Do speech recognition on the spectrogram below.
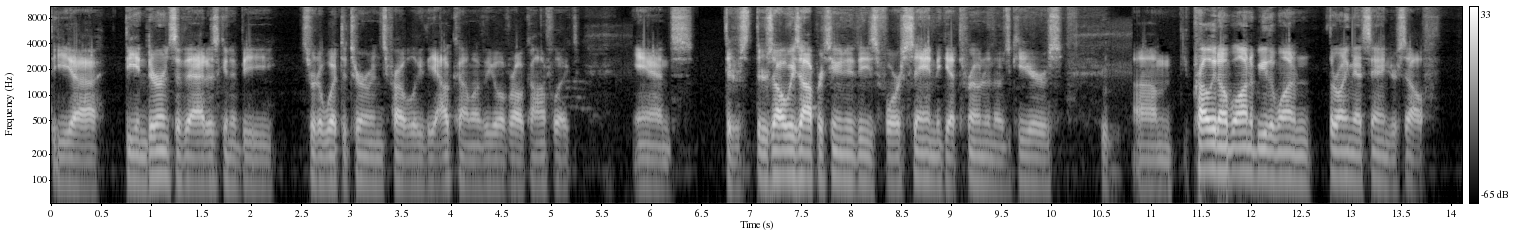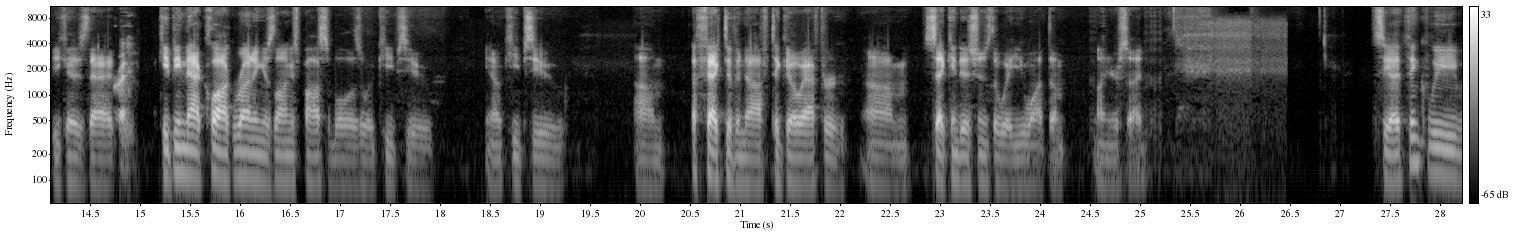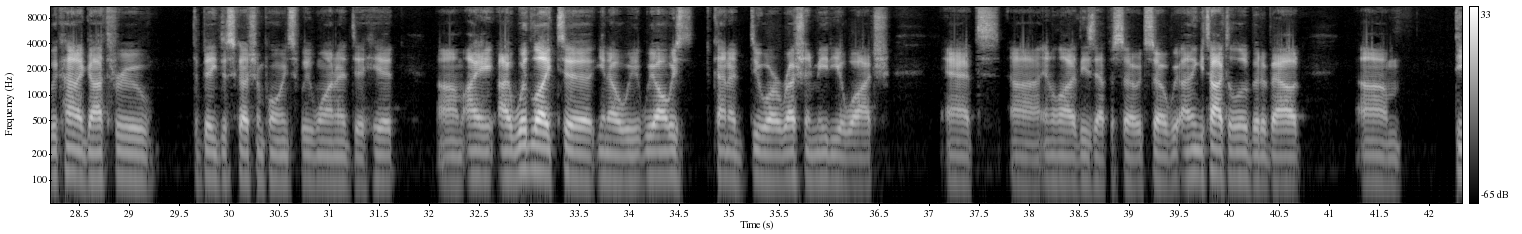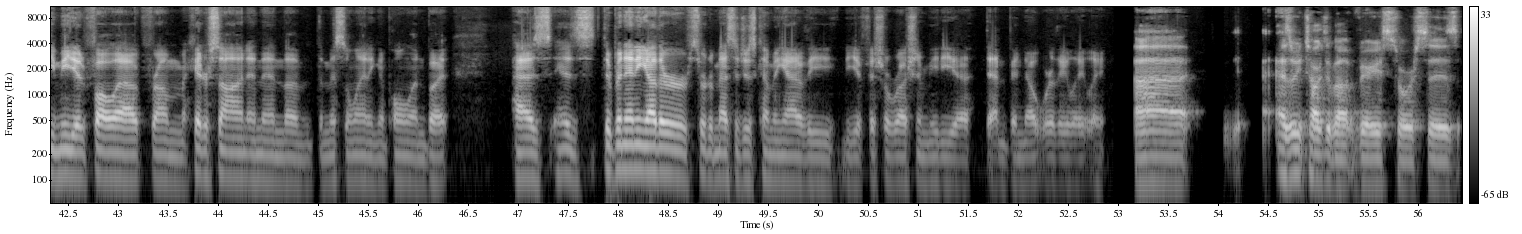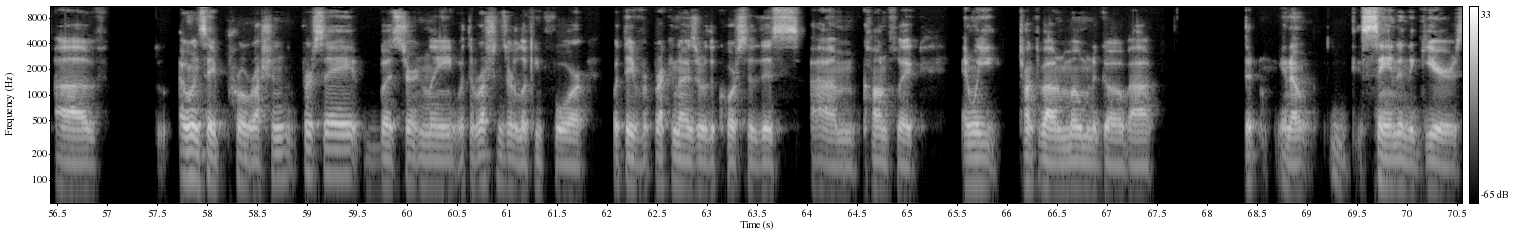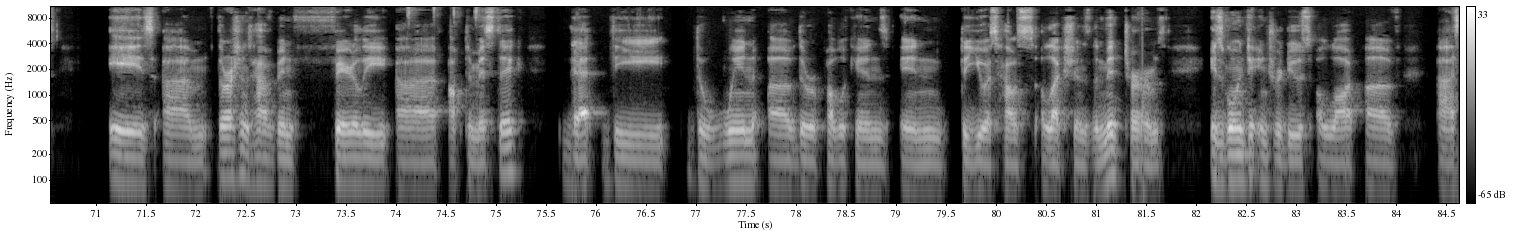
the uh, the endurance of that is going to be sort of what determines probably the outcome of the overall conflict. And there's there's always opportunities for sand to get thrown in those gears. Hmm. Um, you probably don't want to be the one throwing that sand yourself because that right. keeping that clock running as long as possible is what keeps you you know keeps you um, effective enough to go after um, set conditions the way you want them on your side. See, I think we we kind of got through the big discussion points we wanted to hit. Um, I I would like to, you know, we we always kind of do our Russian media watch at uh, in a lot of these episodes. So we, I think you talked a little bit about um, the immediate fallout from Kherson and then the the missile landing in Poland, but has has there been any other sort of messages coming out of the the official Russian media that have been noteworthy lately? Uh, as we talked about, various sources of I wouldn't say pro-Russian per se, but certainly what the Russians are looking for, what they've recognized over the course of this um, conflict, and we talked about a moment ago about the you know sand in the gears, is um, the Russians have been fairly uh, optimistic that the the win of the Republicans in the U.S. House elections, the midterms, is going to introduce a lot of uh,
